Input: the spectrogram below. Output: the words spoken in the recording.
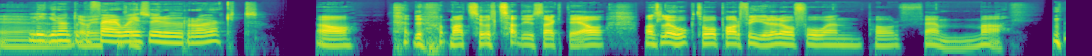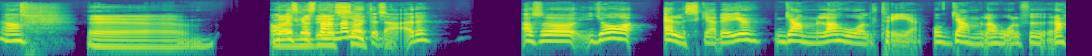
Eh, Ligger du inte på fairway så är du rökt. Ja, Mats Hultz hade ju sagt det. Ja, man slår ihop två par fyror och får en par femma. Ja. Eh, Om men vi ska stanna sagt lite där. Alltså, jag älskade ju gamla hål 3 och gamla hål 4.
